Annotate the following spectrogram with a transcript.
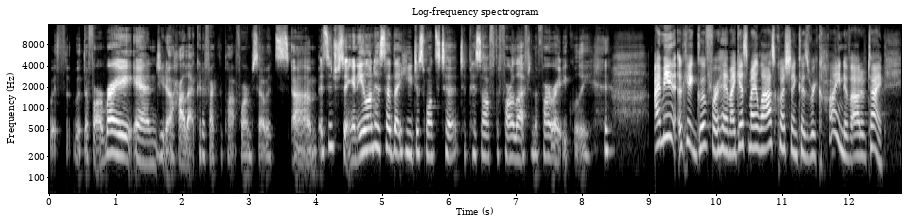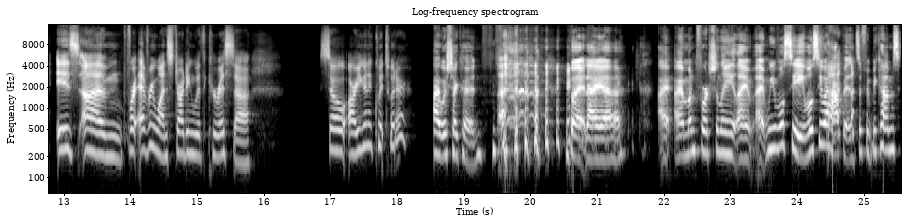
with with the far right and you know how that could affect the platform. So it's um it's interesting. And Elon has said that he just wants to to piss off the far left and the far right equally I mean, okay, good for him. I guess my last question, because we're kind of out of time, is um, for everyone, starting with Karissa. So, are you going to quit Twitter? I wish I could, but I, uh, I, I'm unfortunately, I, I, we will see. We'll see what happens if it becomes,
